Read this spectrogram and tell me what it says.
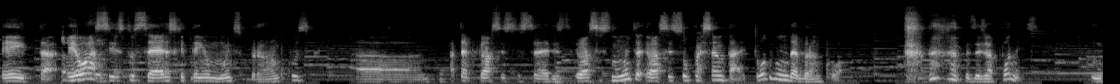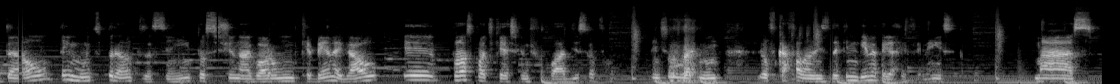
Eita, eu assisto séries que tenham muitos brancos. ah, até porque eu assisto séries. Eu assisto muito. Eu assisto Super Sentai. Todo mundo é branco lá. Mas é japonês. Então, tem muitos brancos, assim. Tô assistindo agora um que é bem legal. E próximo podcast que a gente for falar disso, eu falo. A gente não vai. Não, eu ficar falando isso daqui, ninguém vai pegar referência. Mas.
